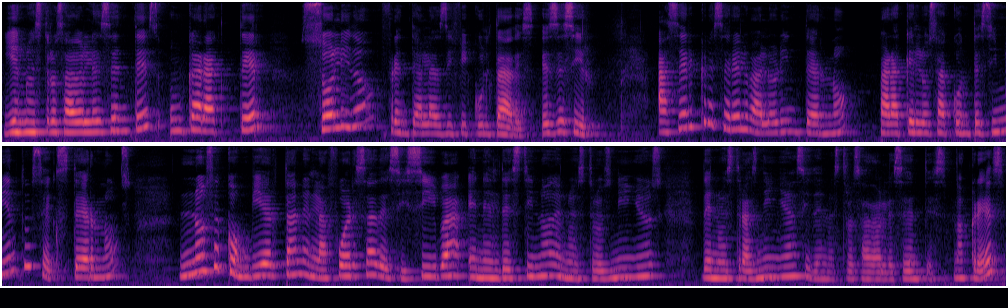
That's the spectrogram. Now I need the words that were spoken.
y en nuestros adolescentes un carácter sólido frente a las dificultades, es decir, hacer crecer el valor interno para que los acontecimientos externos no se conviertan en la fuerza decisiva en el destino de nuestros niños, de nuestras niñas y de nuestros adolescentes, ¿no crees?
